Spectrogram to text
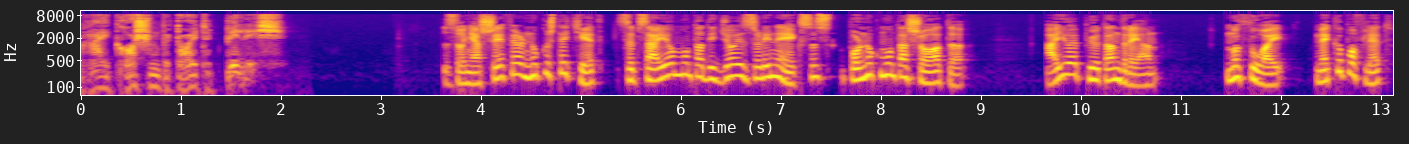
Drei Groschen bedeutet billig. Zonja Shefer nuk është e qetë sepse ajo mund ta dëgjojë zërin e Eksës, por nuk mund ta shohë atë. Ajo e pyet Andrean, Më thuaj, me kë po flet?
